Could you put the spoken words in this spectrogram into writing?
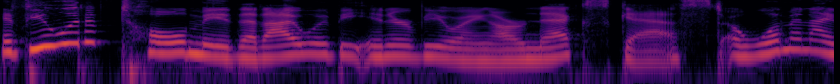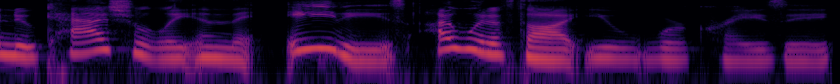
If you would have told me that I would be interviewing our next guest, a woman I knew casually in the 80s, I would have thought you were crazy.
